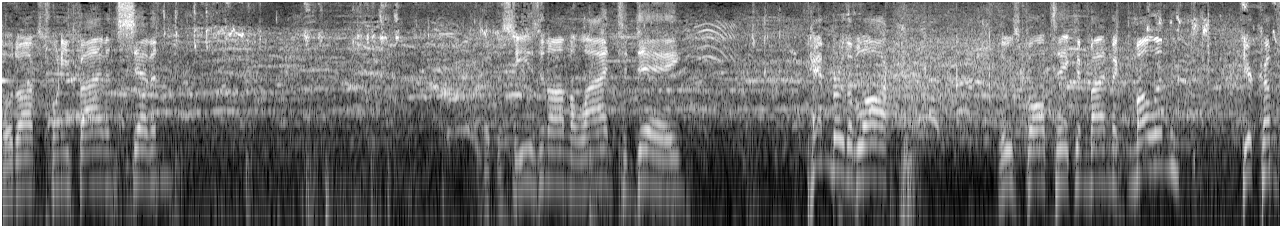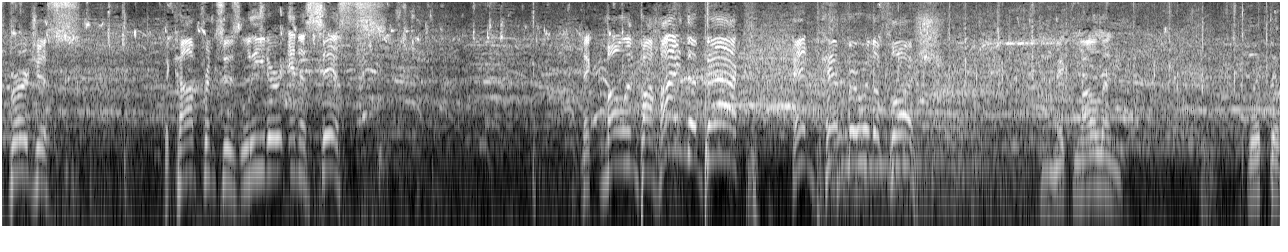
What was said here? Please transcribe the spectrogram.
Bulldogs 25 and 7. But the season on the line today. Pember the block. Loose ball taken by McMullen. Here comes Burgess, the conference's leader in assists. McMullen behind the back, and Pember with a flush. McMullen with the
